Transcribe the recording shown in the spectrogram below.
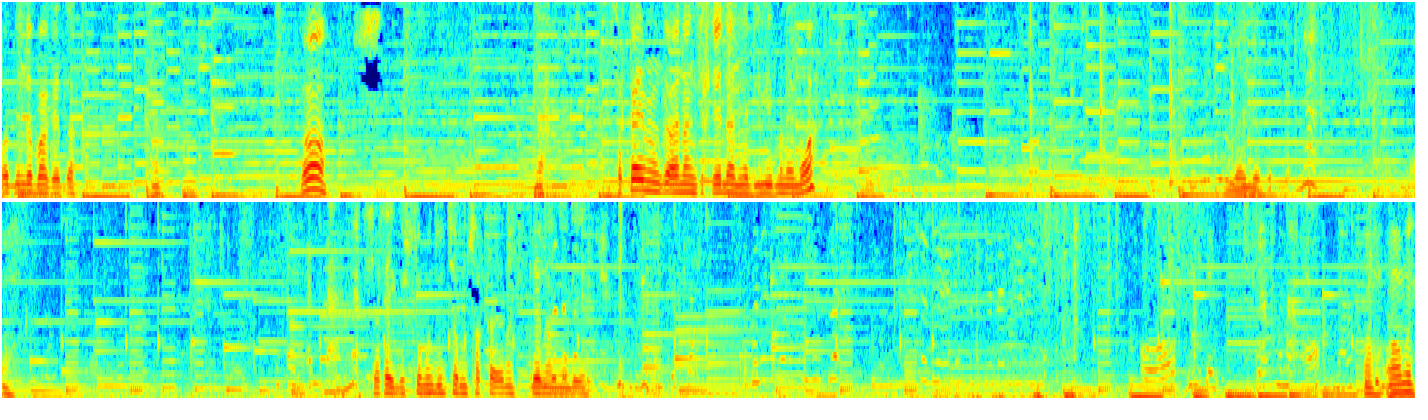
Put in the bucket, oh. Oh. Nah. Sakay mo ka anang sakinan nga dili man mo, ah. Wala dyan. Siya kay gusto mo dyan siya masakay ng sakinan nga di. Oh, tiyak mo na, oh. Na. Oh, oh, may.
